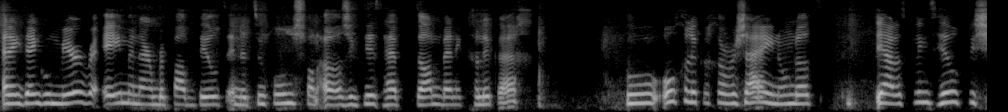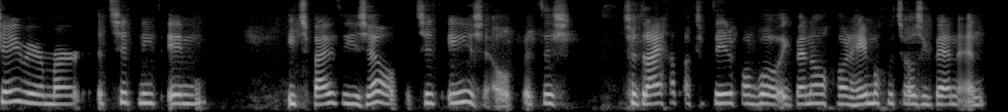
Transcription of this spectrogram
En ik denk hoe meer we aimen naar een bepaald beeld in de toekomst... van oh, als ik dit heb, dan ben ik gelukkig. Hoe ongelukkiger we zijn. Omdat, ja, dat klinkt heel cliché weer... maar het zit niet in iets buiten jezelf. Het zit in jezelf. Het is zodra je gaat accepteren van wow, ik ben al gewoon helemaal goed zoals ik ben en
